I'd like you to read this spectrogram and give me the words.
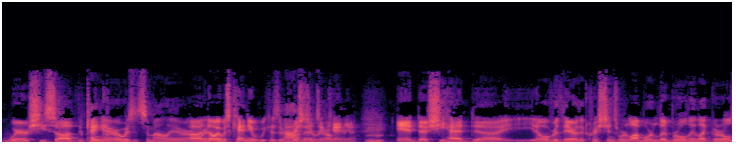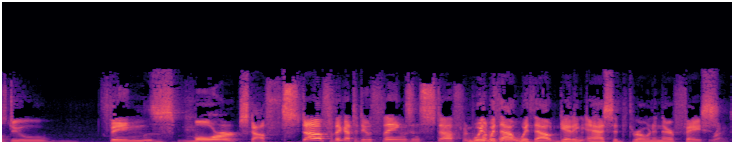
where she saw the Kenya or was it Somalia or uh, no, it was Kenya because they're Ah, Christians in okay. Mm-hmm. Kenya, and uh, she had, uh, you know, over there the Christians were a lot more liberal. They let girls do things more stuff stuff. They got to do things and stuff and Wi- wonderful- without without getting acid thrown in their face. right.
